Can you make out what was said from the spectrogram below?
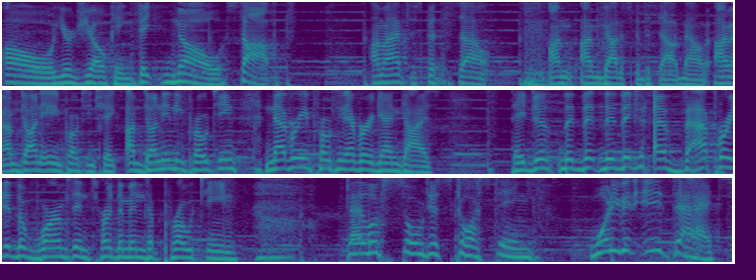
Oh, you're joking. They, no, stop. I'm gonna have to spit this out. I'm I'm gotta spit this out now. I'm, I'm done eating protein shakes. I'm done eating protein. Never eat protein ever again, guys. They just they, they, they just evaporated the worms and turned them into protein. that looks so disgusting. What even is that?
